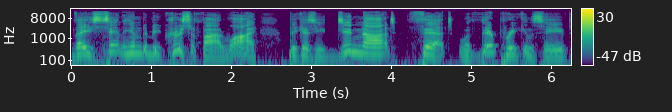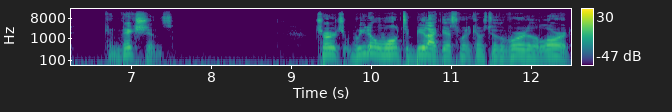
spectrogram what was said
They sent him to be crucified. Why? Because he did not fit with their preconceived convictions. Church, we don't want to be like this when it comes to the word of the Lord.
